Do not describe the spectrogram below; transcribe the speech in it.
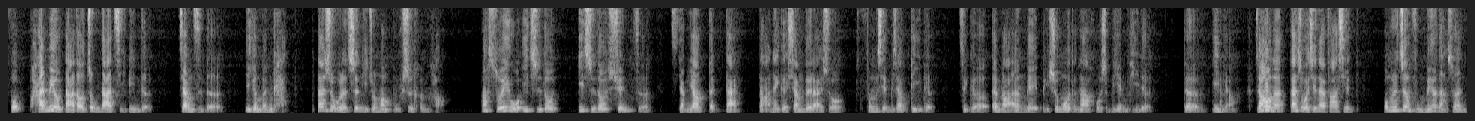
我还没有达到重大疾病的这样子的一个门槛，但是我的身体状况不是很好，那所以我一直都一直都选择想要等待打那个相对来说风险比较低的这个 mRNA，比如说莫德纳或是 BNT 的的疫苗。然后呢，但是我现在发现。我们的政府没有打算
